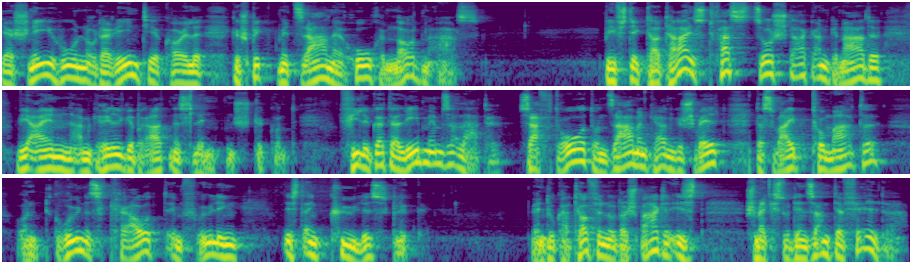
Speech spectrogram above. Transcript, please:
der Schneehuhn oder Rentierkeule gespickt mit Sahne hoch im Norden aß. Beefsteak Tartar ist fast so stark an Gnade wie ein am Grill gebratenes Lendenstück und Viele Götter leben im Salate. Saftrot und Samenkern geschwellt, das Weib Tomate und grünes Kraut im Frühling ist ein kühles Glück. Wenn du Kartoffeln oder Spargel isst, schmeckst du den Sand der Felder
